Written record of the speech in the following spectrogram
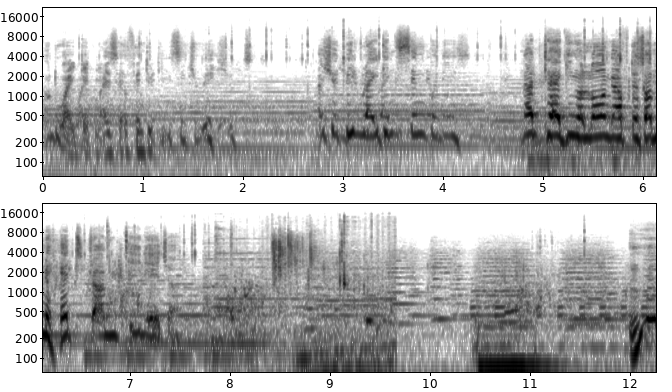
How do I get myself into these situations? I should be writing symphonies, not tagging along after some headstrong teenager. Hmm?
